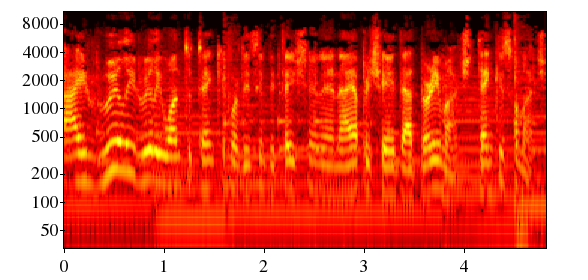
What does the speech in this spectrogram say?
I really, really want to thank you for this invitation and I appreciate that very much. Thank you so much.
